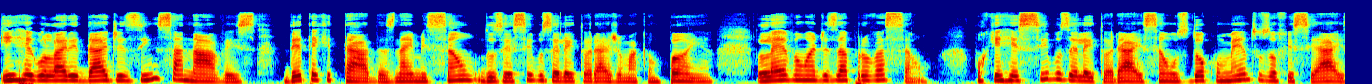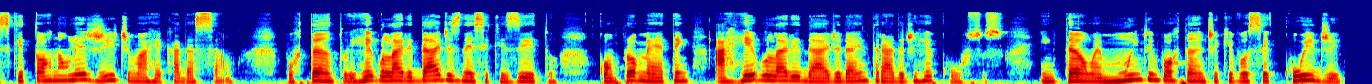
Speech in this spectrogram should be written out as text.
irregularidades insanáveis detectadas na emissão dos recibos eleitorais de uma campanha levam à desaprovação, porque recibos eleitorais são os documentos oficiais que tornam legítima a arrecadação. Portanto, irregularidades nesse quesito comprometem a regularidade da entrada de recursos. Então, é muito importante que você cuide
